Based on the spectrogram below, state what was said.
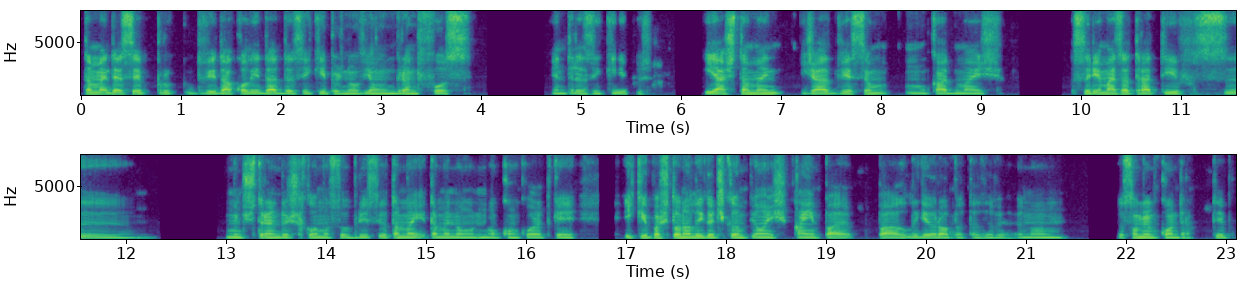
Também deve ser por, devido à qualidade das equipas, não havia um grande fosse entre as equipas. E acho também já devia ser um, um bocado mais. Seria mais atrativo se muitos treinadores reclamam sobre isso. Eu também, também não, não concordo que é, equipas que estão na Liga dos Campeões caem para, para a Liga Europa, estás a ver? Eu não. Eu sou mesmo contra. Tipo,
